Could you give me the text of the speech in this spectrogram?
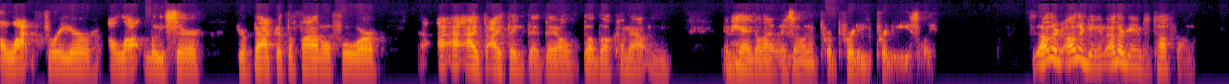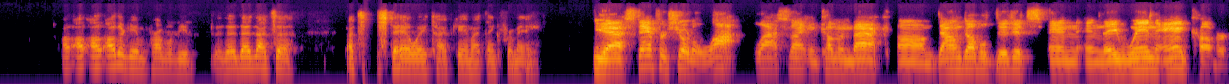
a lot freer, a lot looser. You're back at the Final Four. I I, I think that they'll they'll they'll come out and and handle Arizona pr- pretty pretty easily. The other other game other game's a tough one. Other game probably that, that- that's a that's a stay away type game I think for me. Yeah, Stanford showed a lot last night in coming back, um, down double digits, and and they win and cover.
